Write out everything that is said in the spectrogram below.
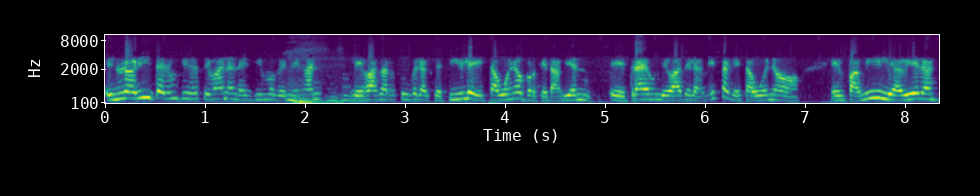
en una horita, en un fin de semana, en el tiempo que tengan, les va a ser súper accesible y está bueno porque también eh, trae un debate a la mesa que está bueno en familia, vieran,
